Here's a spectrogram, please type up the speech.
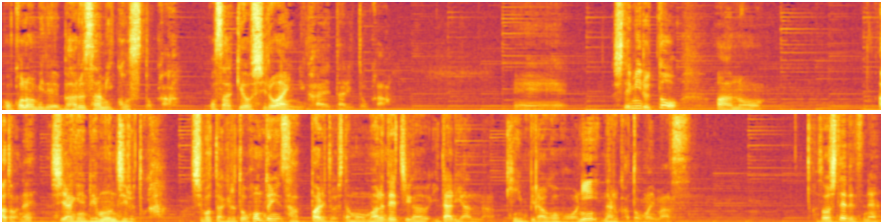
お好みでバルサミコ酢とかお酒を白ワインに変えたりとか、えー、してみるとあのあとはね仕上げにレモン汁とか絞ってあげると本当にさっぱりとしたもうまるで違うイタリアンなきんぴらごぼうになるかと思います。そしてですね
